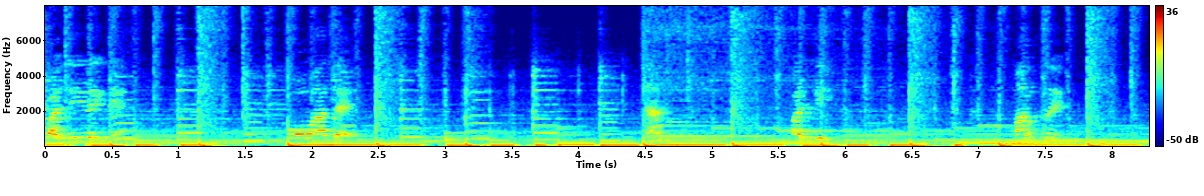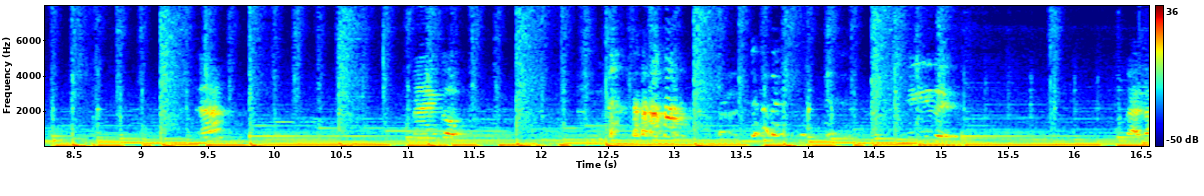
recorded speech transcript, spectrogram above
പള്ളിയിലേക്ക് പോവാതെ ഏ? പള്ളി മറന്ന് ഏ? മേഘം വീട് പെര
